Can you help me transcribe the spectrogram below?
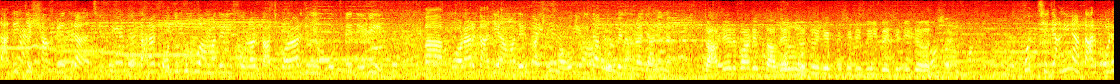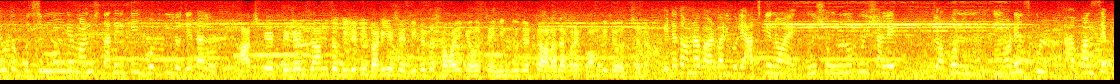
তাদের যে সাঁকড়েতরা আছে, তারা কতটুকু আমাদের এই সোলার কাজ করার জন্য করতে দেবে বা করার কাজে আমাদের পাশে সহযোগিতা করবেন আমরা জানি না। তাদের বাড়ি তাদের তো ইলেকট্রিসিটি বিল বেশি দিতে হচ্ছে। হচ্ছে জানি না তারপরেও তো পশ্চিমবঙ্গের মানুষ তাদেরকেই ভোট দিল জেতালো আজকে তেলের দাম তো বিজেপি বাড়িয়েছে দিতে তো সবাইকে হচ্ছে হিন্দুদের তো আলাদা করে কম দিতে হচ্ছে না। এটা তো আমরা বারবারই বলি আজকে নয় উনিশশো উননব্বই সালে যখন মডেল স্কুল কনসেপ্ট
